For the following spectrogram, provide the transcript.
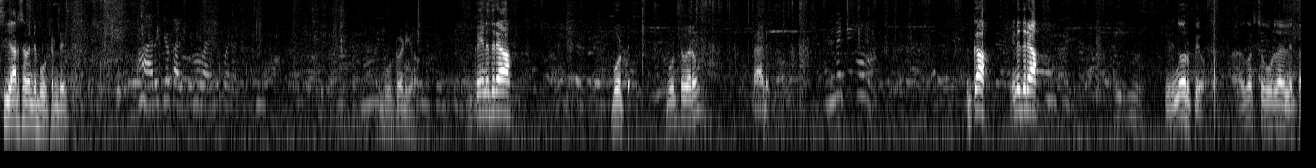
സി ആർ സെവന്റെ ബൂട്ട് ഉണ്ട്. ബൂട്ട് മേടിക്കണം. കഴിഞ്ഞാ ബൂട്ട് ബൂട്ട് വരും പാഡ് ഇക്ക ഇതിനെത്തരാ ഇരുന്നൂറ് റുപ്യോ? അത് കുറച്ച് കൂടുതലല്ലേ ഇക്ക?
